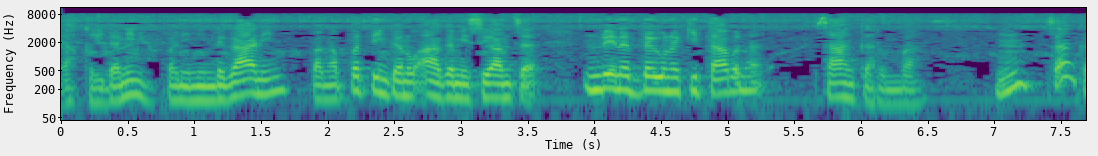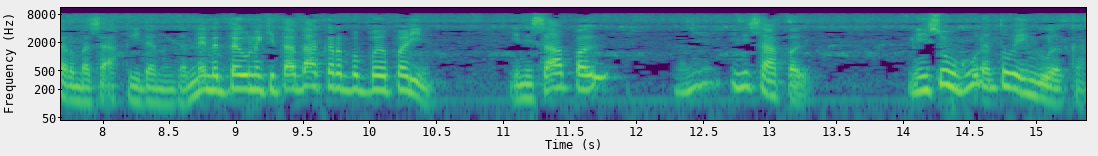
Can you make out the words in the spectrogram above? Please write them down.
akidanin paninindaganin pangapating kanu agami siamsa hindi na daw na kitab na sangkar ba Hmm? Sangkar bahasa akidah nang kan. Nen tahu na kita bakar beberparin. Ini siapa? Ini siapa? Ini sugu dan tu inggu ka.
